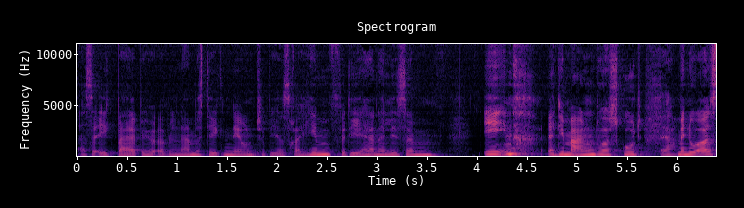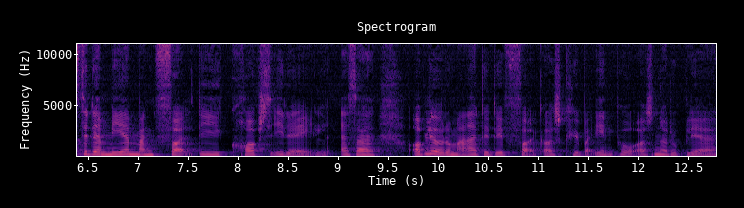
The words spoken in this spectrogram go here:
altså ikke bare, jeg behøver vel nærmest ikke nævne Tobias Rahim, fordi han er ligesom en af de mange, du har skudt, ja. men nu også det der mere mangfoldige kropsideal. Altså, oplever du meget, at det er det, folk også køber ind på, også når du bliver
